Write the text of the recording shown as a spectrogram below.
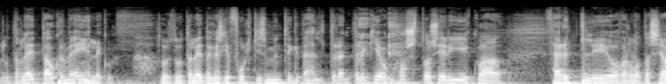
láta leita ákveðum eiginleikum, þú veist, þú vilt að leita kannski að fólki sem myndi ekki heldur endilega gefa kost á sér í eitthvað ferli og fara að láta sjá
